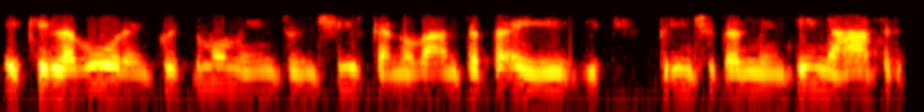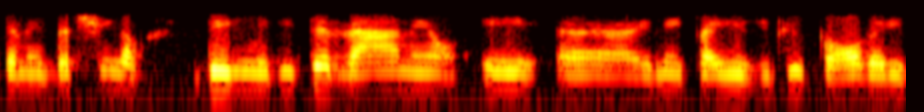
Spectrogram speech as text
e che lavora in questo momento in circa 90 paesi, principalmente in Africa, nel bacino del Mediterraneo e eh, nei paesi più poveri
